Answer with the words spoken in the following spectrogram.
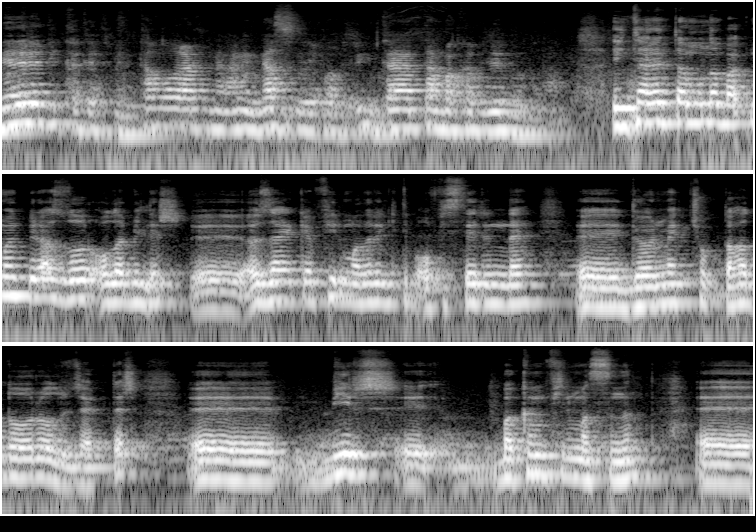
nelere dikkat etmeli? Tam olarak hani nasıl yapabilir? İnternetten bakabilir mi buna? İnternetten buna bakmak biraz zor olabilir. Ee, özellikle firmaları gidip ofislerinde e, görmek çok daha doğru olacaktır. Ee, bir e, bakım firmasının e,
